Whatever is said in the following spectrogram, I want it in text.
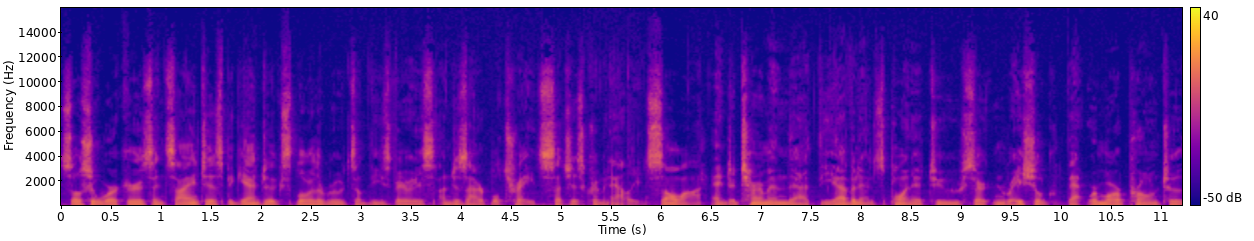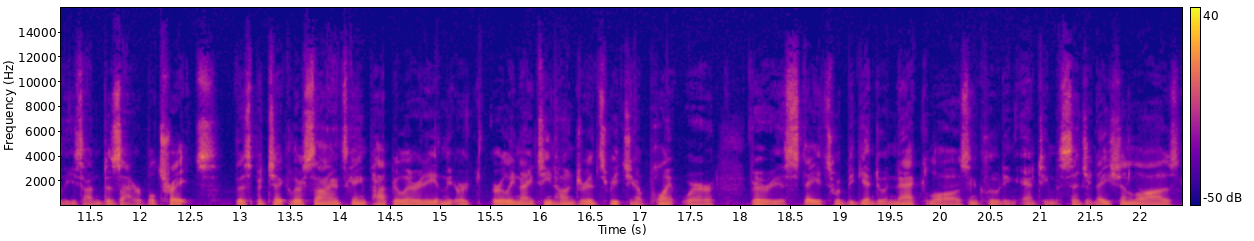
social workers and scientists began to explore the roots of these various undesirable traits, such as criminality and so on, and determined that the evidence pointed to certain racial groups that were more prone to these undesirable traits. This particular science gained popularity in the early 1900s, reaching a point where various states would begin to enact laws, including anti miscegenation laws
